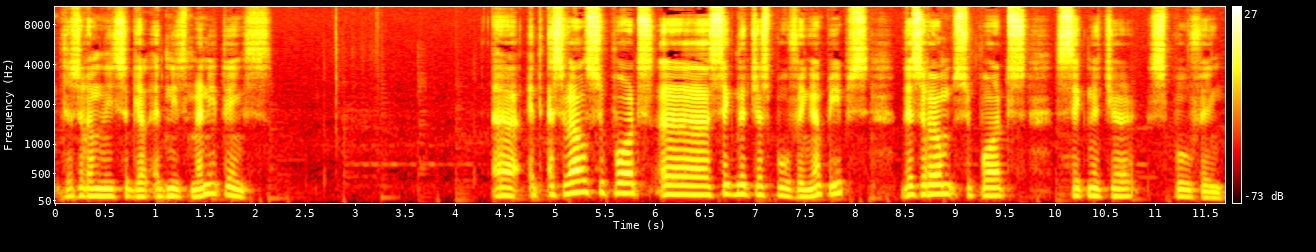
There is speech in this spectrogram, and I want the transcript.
This room needs a gallery. It needs many things. Uh, it as well supports uh, signature spoofing, eh, peeps? This ROM supports signature spoofing.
